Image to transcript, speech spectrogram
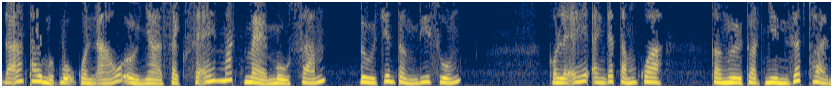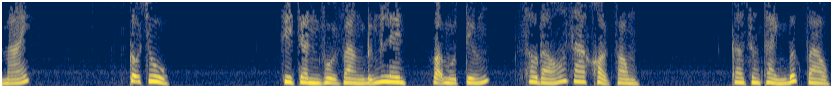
đã thay một bộ quần áo ở nhà sạch sẽ mát mẻ màu xám, từ trên tầng đi xuống. Có lẽ anh đã tắm qua, cả người thoạt nhìn rất thoải mái. Cậu chủ! Dì Trần vội vàng đứng lên, gọi một tiếng, sau đó ra khỏi phòng. Cao Dương Thành bước vào.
